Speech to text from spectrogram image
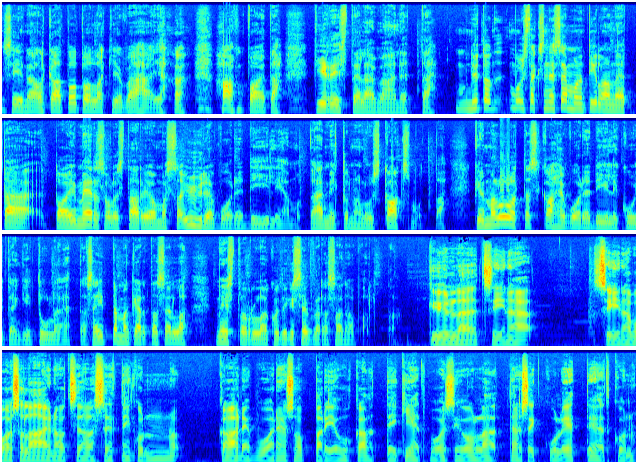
siinä alkaa Totollakin jo vähän ja hampaita kiristelemään, että nyt on muistaakseni semmoinen tilanne, että toi Mersu olisi tarjoamassa yhden vuoden diiliä, mutta Hamilton haluaisi kaksi, mutta kyllä mä luulen, että se kahden vuoden diili kuitenkin tulee, että seitsemänkertaisella mestarulla on kuitenkin sen verran sanavartaa. Kyllä, että siinä, siinä voisi olla ainoat sellaiset niin kuin kahden vuoden soppari uhkaavat tekijät voisi olla tällaiset kuljettajat, kun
